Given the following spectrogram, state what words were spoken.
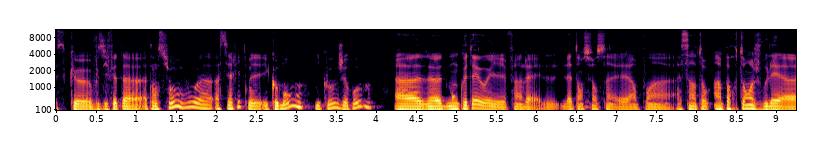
Est-ce que vous y faites attention, vous, à, ces rythmes et, comment, Nico, Jérôme? Euh, De mon côté, oui. Enfin, l'attention, c'est un point assez important. Je voulais euh,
